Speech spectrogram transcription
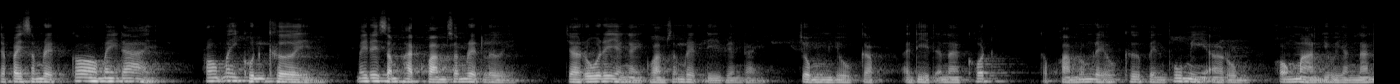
จะไปสำเร็จก็ไม่ได้ เพราะไม่คุ้นเคยไม่ได้สัมผัสความสำเร็จเลย จะรู้ได้ยังไงความสำเร็จดีเพียงใด จมอยู่กับอดีตอนาคตกับความล้มเหลว คือเป็นผู้มีอารมณ์ของมารอยู่อย่างนั้น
